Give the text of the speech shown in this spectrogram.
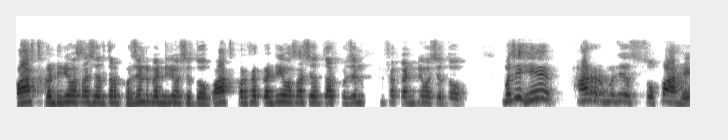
पास्ट कंटिन्युअस असेल तर प्रेझेंट कंटिन्युअस येतो. पास्ट परफेक्ट कंटिन्युअस असेल तर प्रेझेंट परफेक्ट कंटिन्युअस येतो. म्हणजे हे फार म्हणजे सोपं आहे.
